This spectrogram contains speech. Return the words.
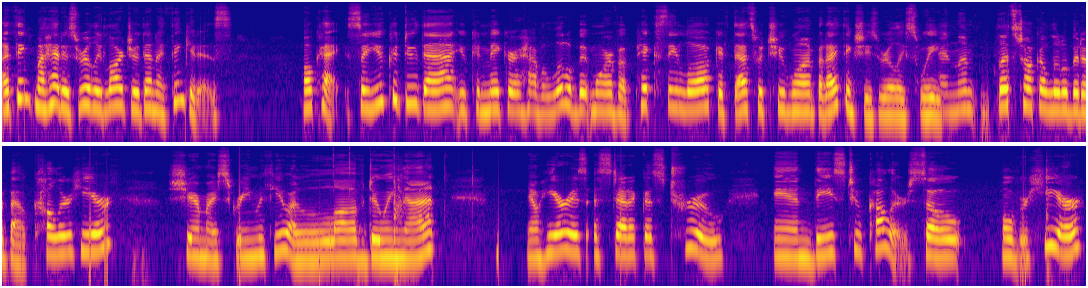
I think my head is really larger than I think it is. Okay, so you could do that. You can make her have a little bit more of a pixie look if that's what you want, but I think she's really sweet. And let, let's talk a little bit about color here. Share my screen with you. I love doing that. Now here is Estetica's True in these two colors. So over here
